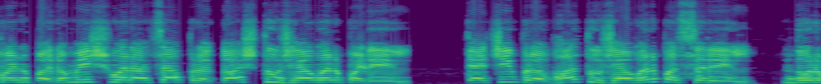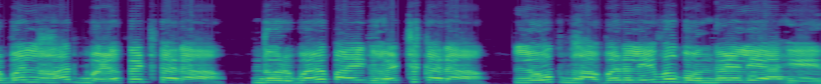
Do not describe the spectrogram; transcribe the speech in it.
पण परमेश्वराचा प्रकाश तुझ्यावर पडेल. त्याची प्रभा तुझ्यावर पसरेल. दुर्बल हात बळकट करा. दुर्बळ पाय घट्ट करा. लोक घाबरले व गोंधळले आहेत.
